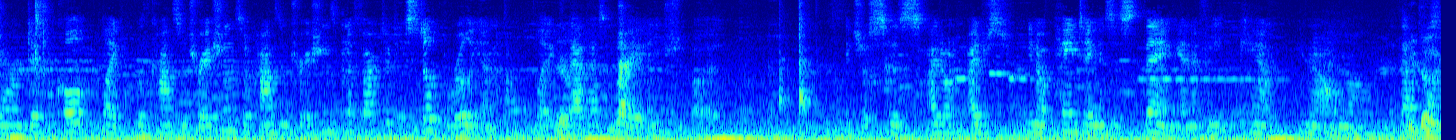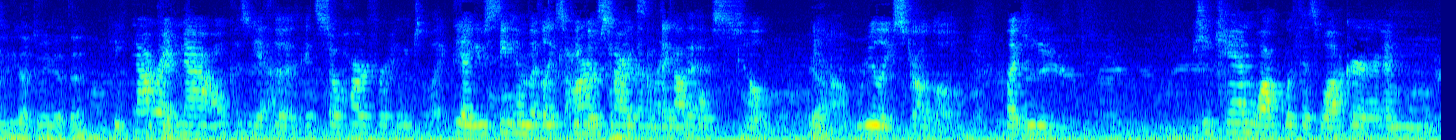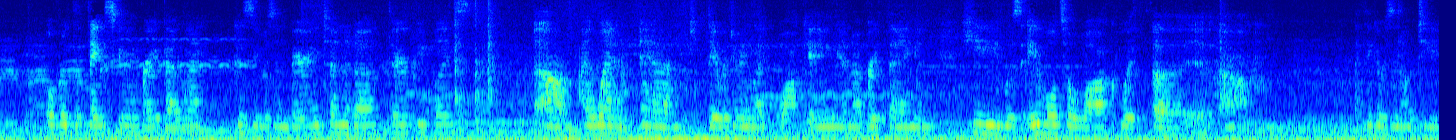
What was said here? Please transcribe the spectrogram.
more difficult, like with concentration. So concentration's been affected. He's still brilliant, like Yeah. that hasn't Right. changed, but it's just his. I don't. I just you know painting is his thing, and if he can't, you know, I know. at that He doesn't, he's not doing that then? He not he right can't. now because Yeah. the it's so hard for him to like. Yeah, you see him Lift like his if he goes arms to pick and something like up, he'll, this. he'll you Yeah. know really struggle. But he he can walk with his walker. And over the Thanksgiving break, I went because he was in Barrington at a therapy place. Um, I went and they were doing like walking and everything, and he was able to walk with the um, I think it was an OT.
